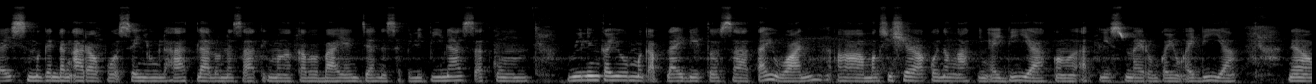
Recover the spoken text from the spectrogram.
Guys, magandang araw po sa inyong lahat, lalo na sa ating mga kababayan dyan sa Pilipinas. At kung willing kayo mag-apply dito sa Taiwan, uh, magsishare ako ng aking idea, kung at least mayroon kayong idea na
